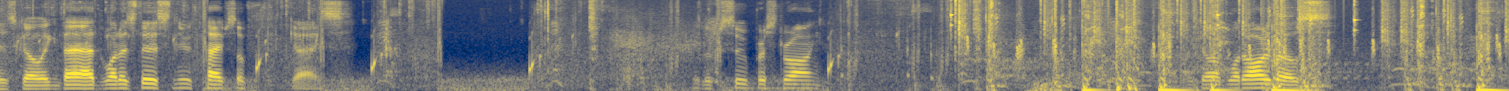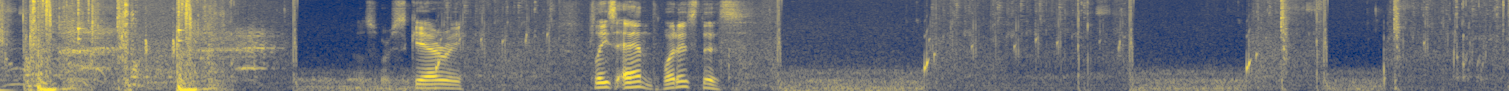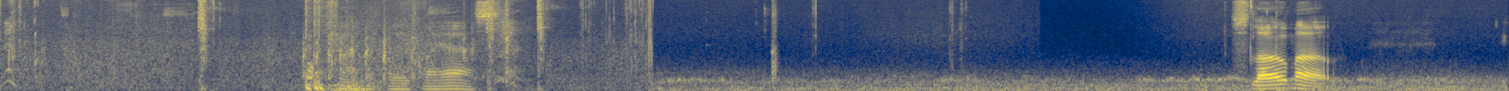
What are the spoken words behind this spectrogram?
Is going bad. What is this? New types of guys. They look super strong. Oh my god, what are those? Those were scary. Please end. What is this? Fucking wave my ass. Slow mo.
